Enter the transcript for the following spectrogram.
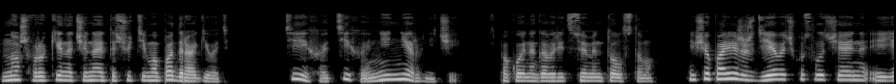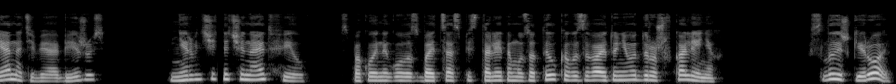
Нож в руке начинает ощутимо подрагивать. «Тихо, тихо, не нервничай», — спокойно говорит Семин Толстому. «Еще порежешь девочку случайно, и я на тебя обижусь». Нервничать начинает Фил. Спокойный голос бойца с пистолетом у затылка вызывает у него дрожь в коленях. «Слышь, герой!»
